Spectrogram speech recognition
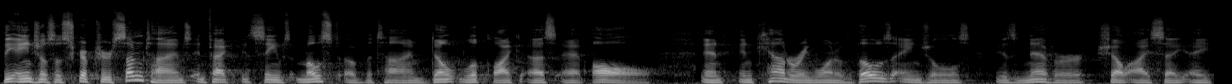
the angels of Scripture sometimes, in fact, it seems most of the time, don't look like us at all. And encountering one of those angels is never, shall I say, a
